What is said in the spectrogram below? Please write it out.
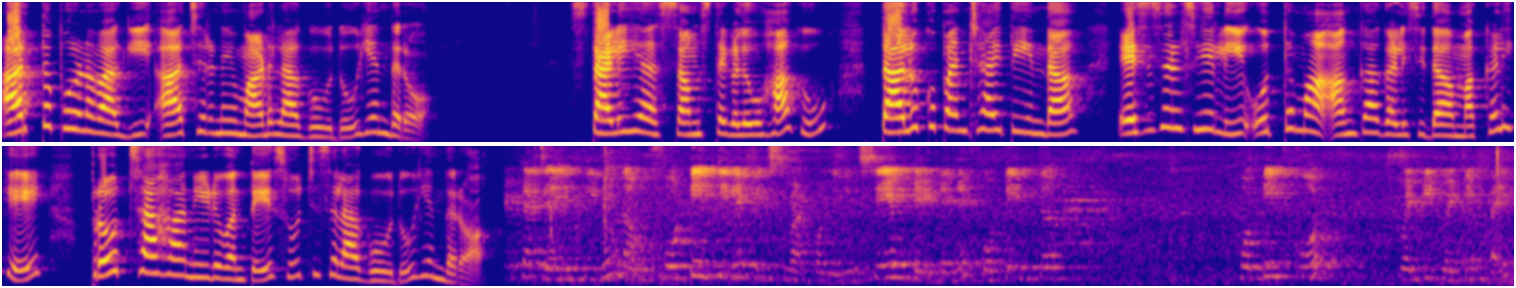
ಅರ್ಥಪೂರ್ಣವಾಗಿ ಆಚರಣೆ ಮಾಡಲಾಗುವುದು ಎಂದರು. ಸ್ಥಳೀಯ ಸಂಸ್ಥೆಗಳು ಹಾಗೂ ತಾಲೂಕು ಪಂಚಾಯಿತಿಯಿಂದ ಎಸ್ಎಸ್ಎಲ್ಸಿಯಲ್ಲಿ ಉತ್ತಮ ಅಂಕ ಗಳಿಸಿದ ಮಕ್ಕಳಿಗೆ ಪ್ರೋತ್ಸಾಹ ನೀಡುವಂತೆ ಸೂಚಿಸಲಾಗುವುದು ಎಂದರು. Fourteen four twenty twenty five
